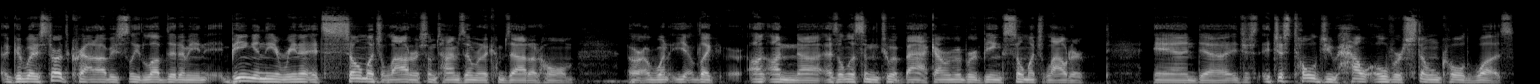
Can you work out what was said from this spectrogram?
a good way to start. The crowd obviously loved it. I mean, being in the arena, it's so much louder sometimes than when it comes out at home or when yeah, like on, on uh, as I'm listening to it back, I remember it being so much louder, and uh, it just it just told you how over Stone Cold was.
